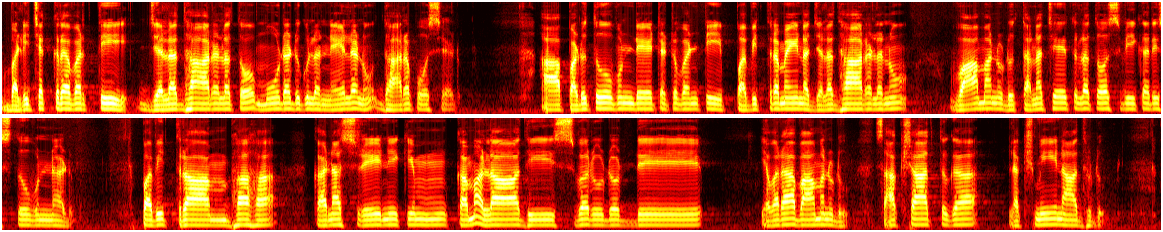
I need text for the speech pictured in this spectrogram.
బలిచక్రవర్తి జలధారలతో మూడడుగుల నేలను ధారపోశాడు. ఆ పడుతూ ఉండేటటువంటి పవిత్రమైన జలధారలను వామనుడు తన చేతులతో స్వీకరిస్తూ ఉన్నాడు. పవిత్రాంభ కణశ్రేణికిం కమలాధీశ్వరుడొడ్డే. ఎవరా వామనుడు? సాక్షాత్తుగా లక్ష్మీనాథుడు.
